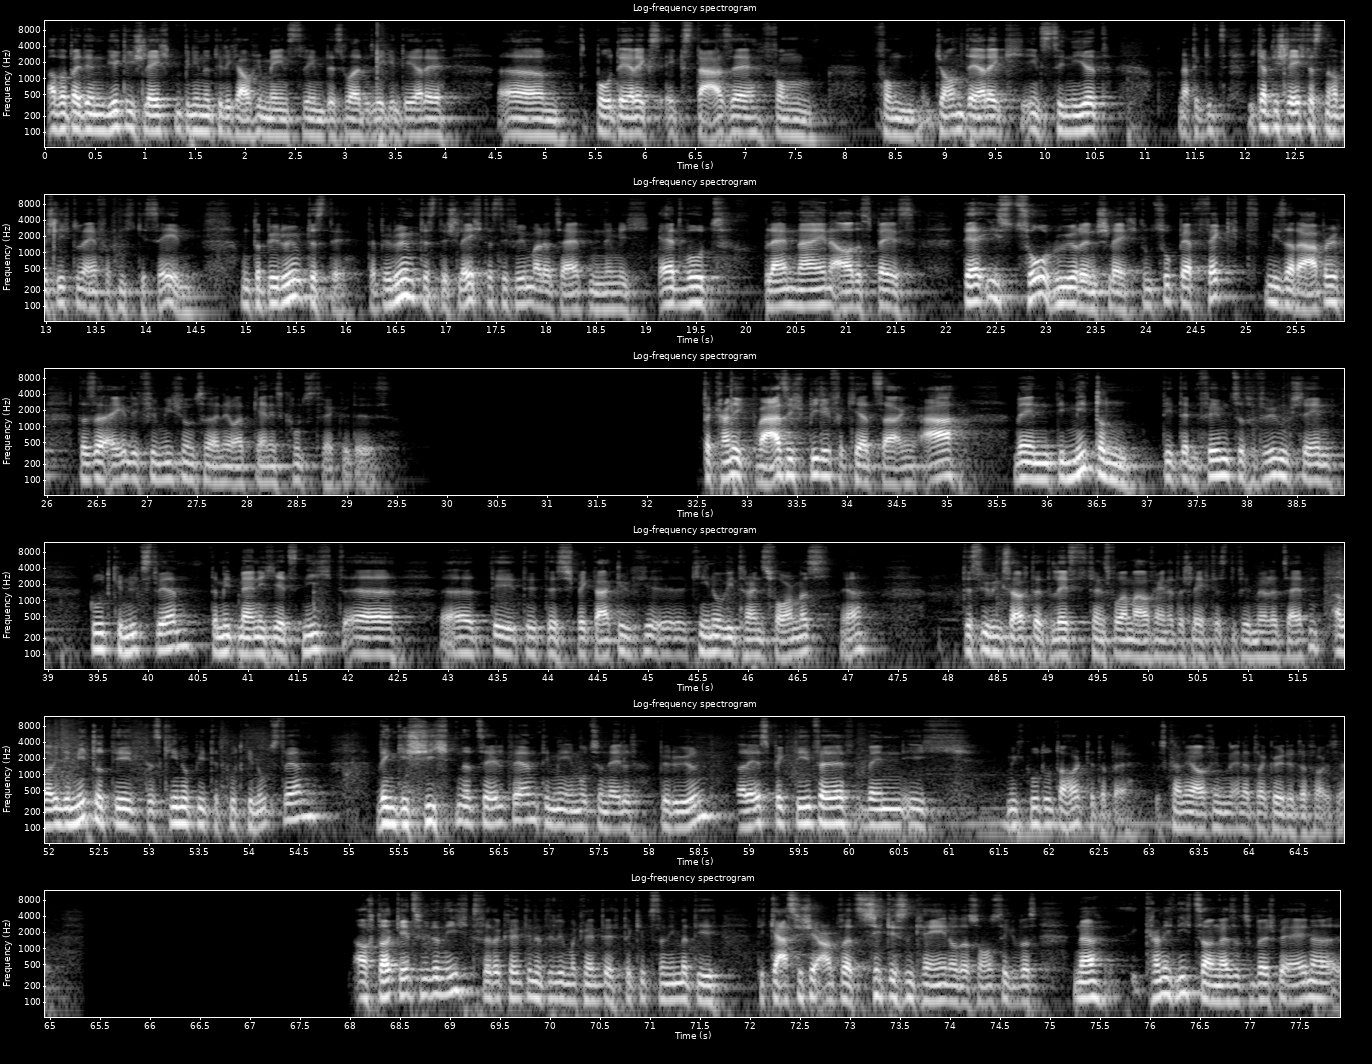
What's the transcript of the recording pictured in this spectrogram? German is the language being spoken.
Aber bei den wirklich schlechten bin ich natürlich auch im Mainstream. Das war die legendäre ähm, Bo Dereks Ekstase vom, vom John Derek inszeniert. Na, da gibt's, ich glaube, die schlechtesten habe ich schlicht und einfach nicht gesehen. Und der berühmteste, der berühmteste, schlechteste Film aller Zeiten, nämlich Ed Wood, Blind Nine, Outer Space, der ist so rührend schlecht und so perfekt miserabel, dass er eigentlich für mich schon so eine Art kleines Kunstwerk wieder ist. Da kann ich quasi spiegelverkehrt sagen, a, wenn die Mittel, die dem Film zur Verfügung stehen, gut genützt werden, damit meine ich jetzt nicht äh, äh die, die, das Spektakelkino wie Transformers, ja, das ist übrigens auch der, letzte Transformer, auch einer der schlechtesten Filme aller Zeiten. Aber wenn die Mittel, die das Kino bietet, gut genutzt werden, wenn Geschichten erzählt werden, die mich emotionell berühren, respektive wenn ich mich gut unterhalte dabei. Das kann ja auch in einer Tragödie der Fall sein. Auch da geht es wieder nicht, weil da könnte natürlich, man könnte, da gibt es dann immer die, die klassische Antwort Citizen Kane oder sonst irgendwas. Na, kann ich nicht sagen. Also zum Beispiel einer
